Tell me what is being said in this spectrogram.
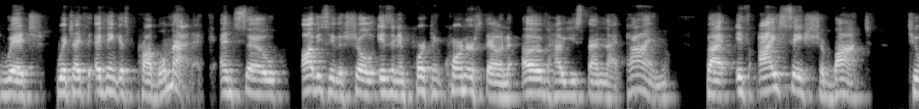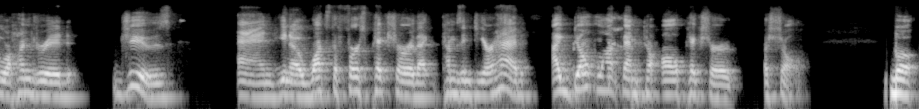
which which I, th- I think is problematic. And so obviously the shul is an important cornerstone of how you spend that time. But if I say Shabbat to a 100 Jews, and you know what's the first picture that comes into your head, I don't want them to all picture a shul. But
